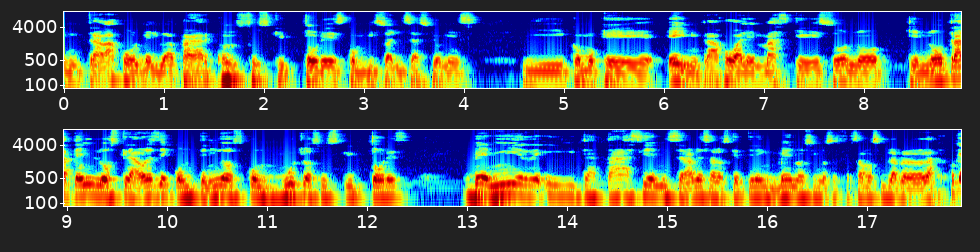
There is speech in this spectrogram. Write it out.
mi trabajo me lo iba a pagar con suscriptores, con visualizaciones. Y como que, hey, mi trabajo vale más que eso. No, que no traten los creadores de contenidos con muchos suscriptores venir y tratar así de miserables a los que tienen menos y nos esforzamos y bla bla bla bla. Ok,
